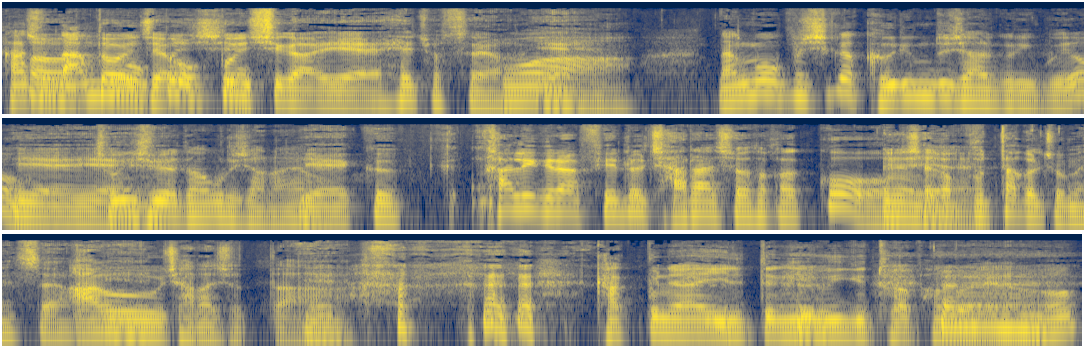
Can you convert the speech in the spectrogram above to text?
가수 어, 남궁옥분 씨. 가 예, 해 줬어요. 와. 예. 낭모오프 씨가 그림도 잘 그리고요. 예, 예. 전시회도 하고 그러잖아요. 예, 그 칼리그라피를 잘 하셔서 갖고 예, 제가 예. 부탁을 좀 했어요. 아우, 예. 잘하셨다. 예. 각 분야의 1등이 의기투합한 거예요.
